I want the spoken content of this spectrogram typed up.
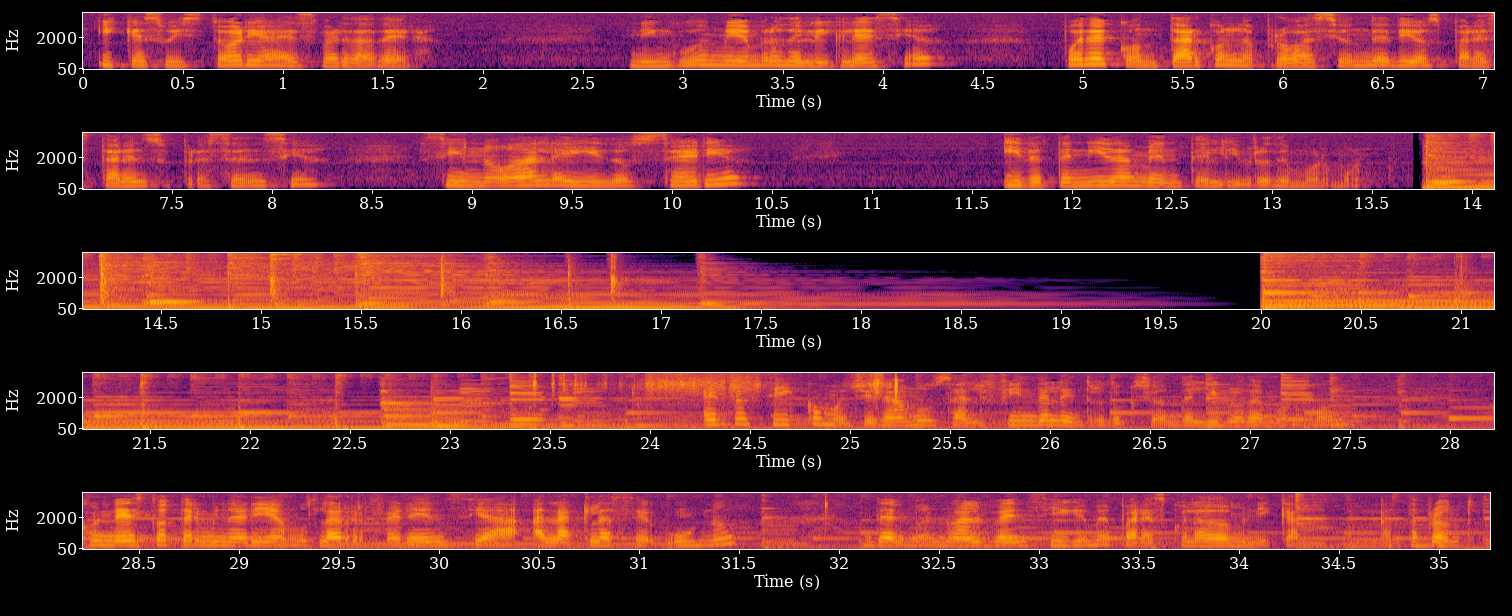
y que su historia es verdadera. Ningún miembro de la Iglesia puede contar con la aprobación de Dios para estar en su presencia si no ha leído seria y detenidamente el libro de Mormón. Es así como llegamos al fin de la introducción del libro de Mormón. Con esto terminaríamos la referencia a la clase 1 del manual Ven Sígueme para Escuela Dominical. Hasta pronto.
